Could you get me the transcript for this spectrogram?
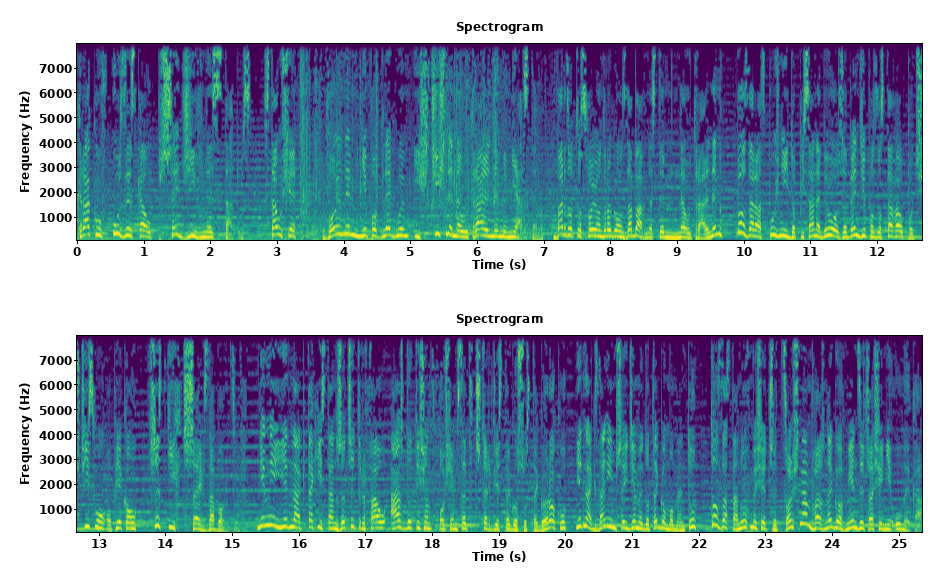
Kraków uzyskał przedziwny status. Stał się wolnym, niepodległym i ściśle neutralnym miastem. Bardzo to swoją drogą zabawne z tym neutralnym, bo zaraz później dopisane było, że będzie pozostawał pod ścisłą opieką wszystkich trzech zaborców. Niemniej jednak taki stan rzeczy trwał aż do 1846 roku, jednak zanim przejdziemy do tego momentu, to zastanówmy się, czy coś nam ważnego w międzyczasie nie umyka.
